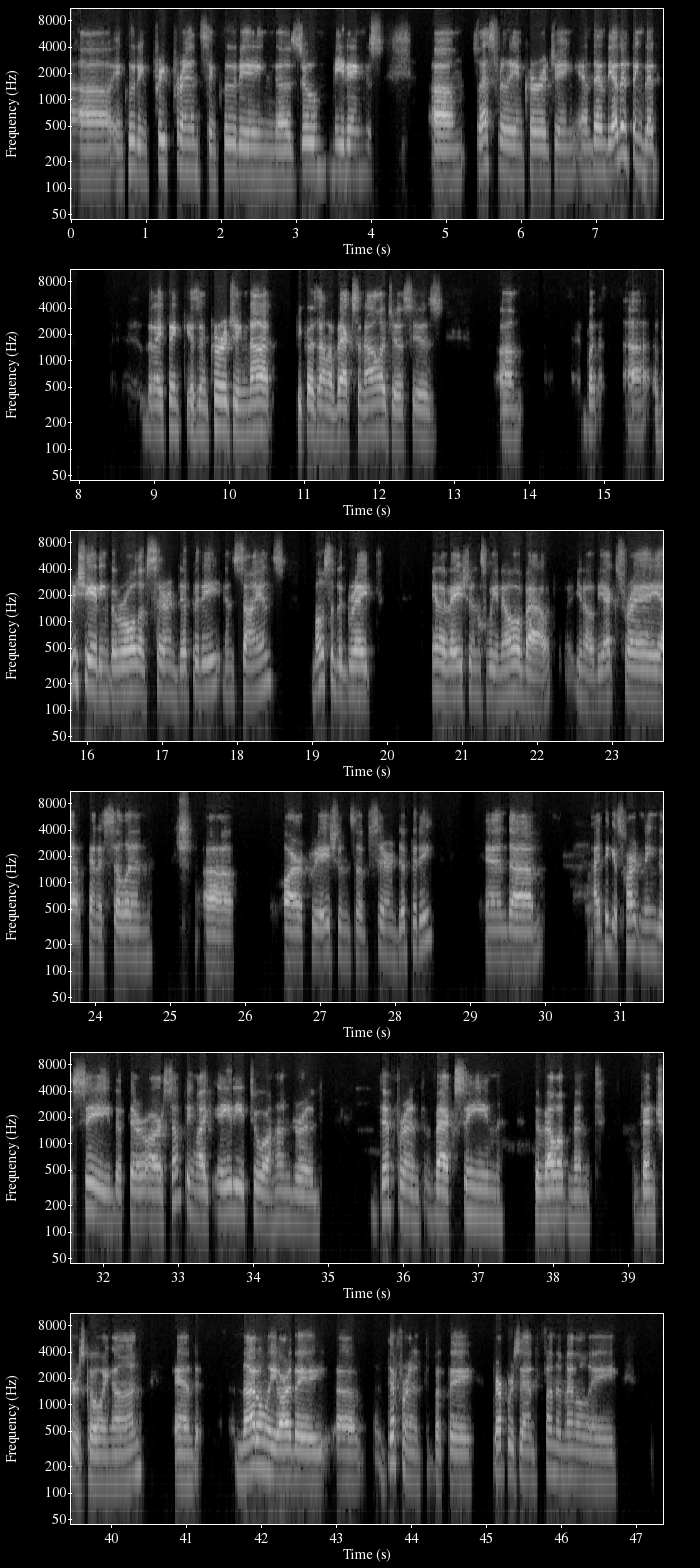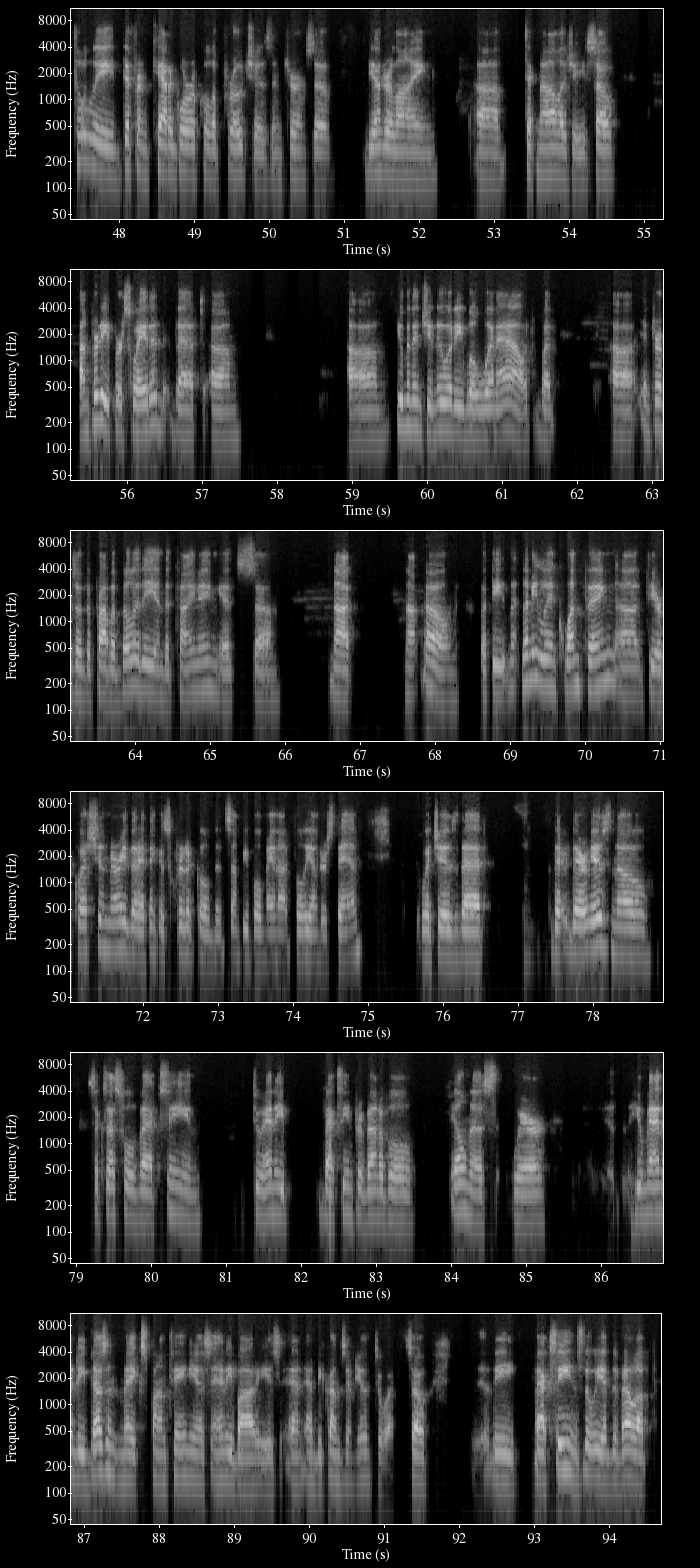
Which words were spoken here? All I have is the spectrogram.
uh, including preprints, including uh, Zoom meetings. Um, so that's really encouraging. And then the other thing that that I think is encouraging, not because I'm a vaccinologist, is um, but uh, appreciating the role of serendipity in science. Most of the great innovations we know about, you know, the X-ray, uh, penicillin, uh, are creations of serendipity. And um, I think it's heartening to see that there are something like 80 to 100 different vaccine development ventures going on. And not only are they uh, different, but they represent fundamentally totally different categorical approaches in terms of the underlying uh, technology. So I'm pretty persuaded that um, um, human ingenuity will win out, but uh, in terms of the probability and the timing, it's um, not not known. But the let, me link one thing uh, to your question, Mary, that I think is critical that some people may not fully understand, which is that there there is no successful vaccine to any vaccine preventable illness where humanity doesn't make spontaneous antibodies and, and becomes immune to it. So the vaccines that we have developed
